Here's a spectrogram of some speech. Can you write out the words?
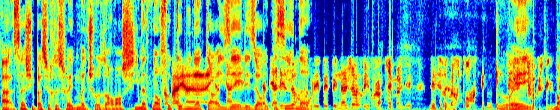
Ah, ça, je suis pas sûr que ce soit une bonne chose. En revanche, si maintenant il faut Ah bah, il y a- communautariser il y les heures il y a de bien piscine. Les heures pour les bébés nageurs, il y aura bien les, les heures pour. Oui. Bon,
